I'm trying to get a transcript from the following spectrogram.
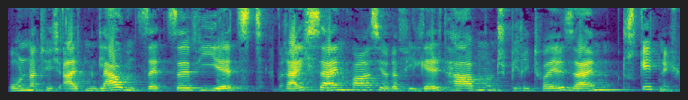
Und natürlich alten Glaubenssätze, wie jetzt reich sein quasi oder viel Geld haben und spirituell sein, das geht nicht.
